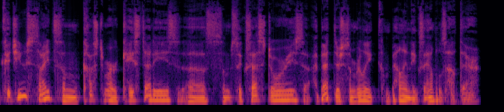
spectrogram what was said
could you cite some customer case studies, uh, some success stories? I bet there's some really compelling examples out there.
